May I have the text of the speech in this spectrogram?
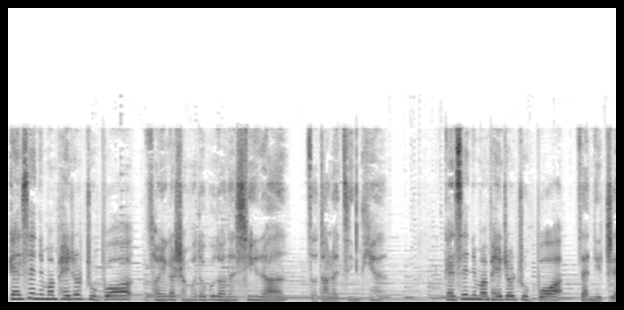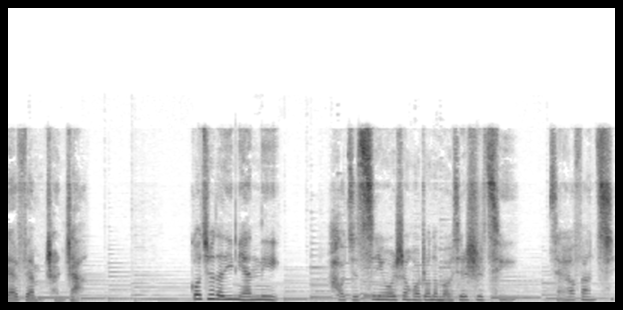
感谢你们陪着主播从一个什么都不懂的新人走到了今天，感谢你们陪着主播在荔枝 FM 成长。过去的一年里，好几次因为生活中的某些事情想要放弃，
